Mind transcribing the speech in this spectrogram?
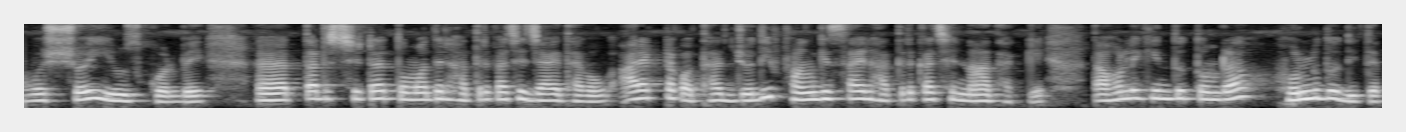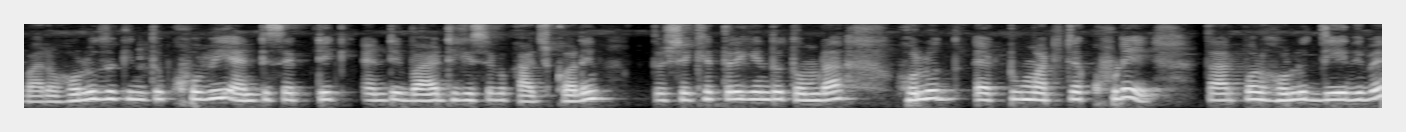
অবশ্যই ইউজ করবে। তার সেটা তোমাদের হাতের কাছে যাই থাকুক। আর একটা কথা, যদি ফাঙ্গিসাইড হাতের কাছে না থাকে, তাহলে কিন্তু তোমরা হলুদও দিতে পারো। হলুদও কিন্তু খুবই অ্যান্টিসেপটিক অ্যান্টিবায়োটিক হিসেবে কাজ করে। তো সেক্ষেত্রে কিন্তু তোমরা হলুদ একটু মাটিটা খুঁড়ে তারপর হলুদ দিয়ে দিবে,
